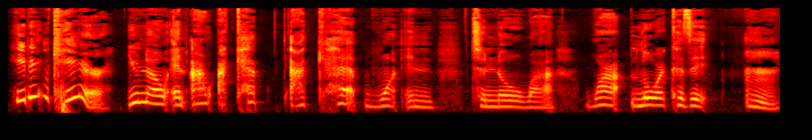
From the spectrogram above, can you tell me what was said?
he didn't care you know? And i i kept i kept wanting to know why why lord because it mm,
